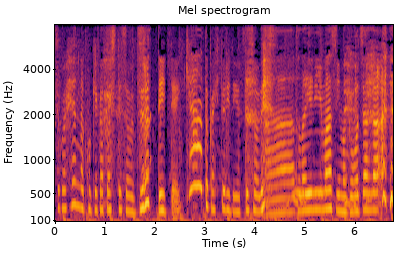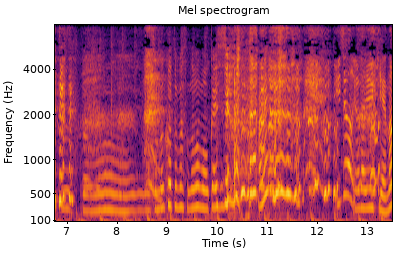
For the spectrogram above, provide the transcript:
すごい変なこけ方してそうずるって言ってキャーとか一人で言ってそうですあー、隣にいます、今、久保ちゃんが。その言葉そのままお返しします。以上、与田祐希への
